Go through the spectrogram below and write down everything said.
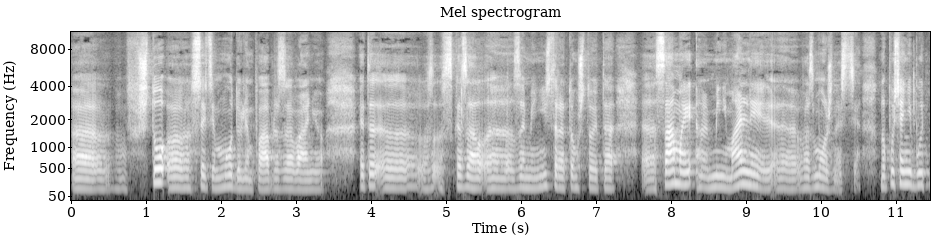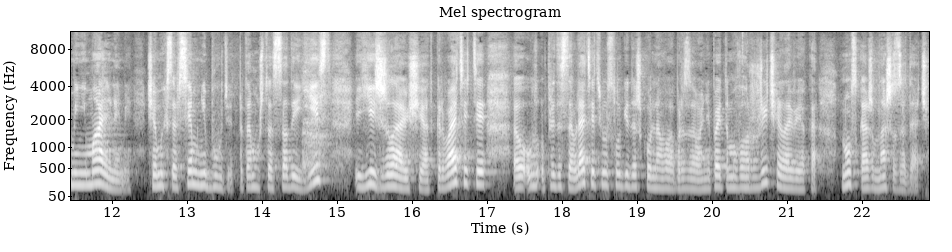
Э, Что э, с этим модулем по образованию? Это э, сказал замминистра о том, что это самые минимальные возможности. Но пусть они будут минимальными, чем их совсем не будет, потому что сады есть, есть желающие открывать эти, предоставлять эти услуги дошкольного образования. Поэтому вооружить человека, ну, скажем, наша задача.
